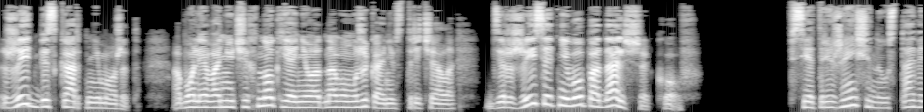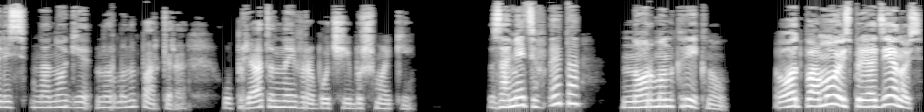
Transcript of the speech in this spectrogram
Жить без карт не может, а более вонючих ног я ни у одного мужика не встречала. Держись от него подальше, Ков». Все три женщины уставились на ноги Нормана Паркера, упрятанные в рабочие башмаки. Заметив это, Норман крикнул. «Вот помоюсь, приоденусь!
